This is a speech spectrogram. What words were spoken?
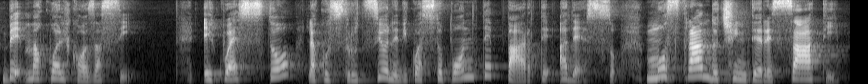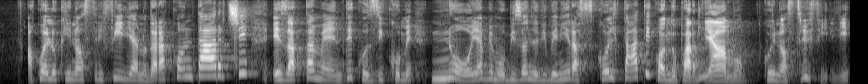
beh, ma qualcosa sì. E questo, la costruzione di questo ponte parte adesso, mostrandoci interessati a quello che i nostri figli hanno da raccontarci, esattamente così come noi abbiamo bisogno di venire ascoltati quando parliamo con i nostri figli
